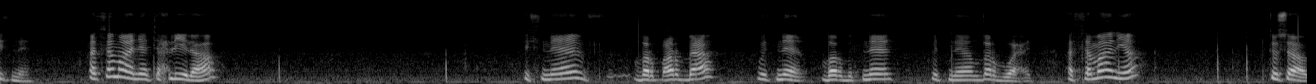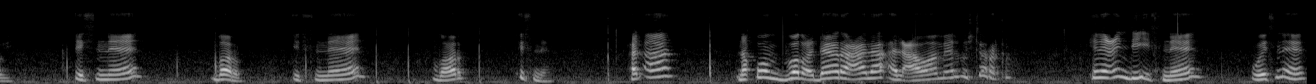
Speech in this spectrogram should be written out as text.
اثنين. الثمانية تحليلها. اثنين ضرب أربعة واثنين ضرب اثنين واثنين ضرب واحد. الثمانية تساوي اثنين ضرب اثنين ضرب اثنين. الآن نقوم بوضع دائرة على العوامل المشتركة. هنا عندي اثنين واثنين.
